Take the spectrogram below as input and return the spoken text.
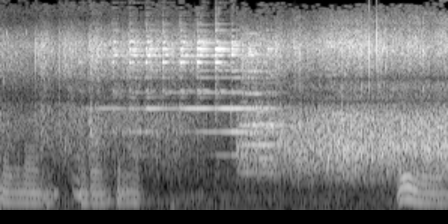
Mudah-mudahan ada yang kena. Uh.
